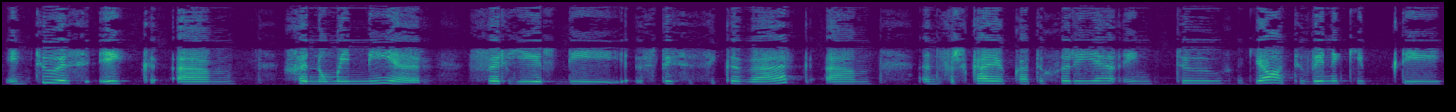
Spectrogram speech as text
en toe is ek um genomineer vir hierdie spesifieke werk um in verskeie kategorieë en toe ja, toe wen ek die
